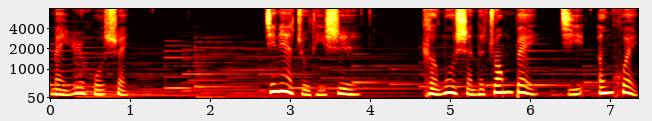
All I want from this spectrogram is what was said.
每日活水。今天的主题是渴慕神的装备及恩惠。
